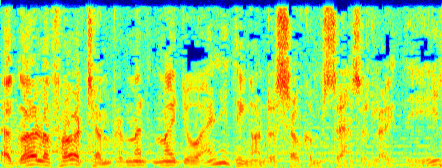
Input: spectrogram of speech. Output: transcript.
A girl of her temperament might do anything under circumstances like these.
